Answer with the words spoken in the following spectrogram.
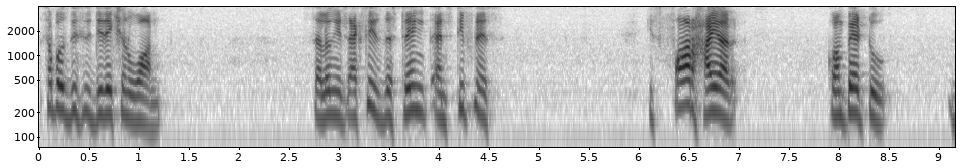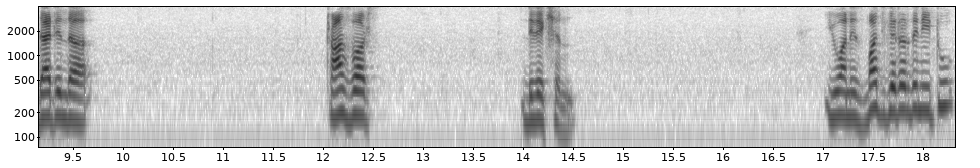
suppose this is direction 1 so along its axis the strength and stiffness is far higher compared to that in the transverse direction. E 1 is much greater than E 2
